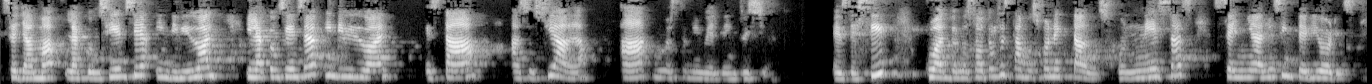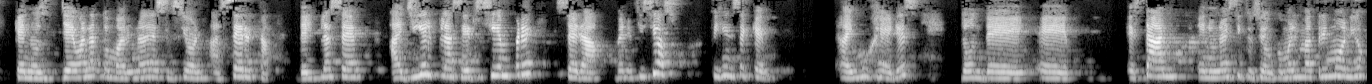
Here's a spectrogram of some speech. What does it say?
se llama la conciencia individual y la conciencia individual está asociada a nuestro nivel de intuición. Es decir, cuando nosotros estamos conectados con esas señales interiores que nos llevan a tomar una decisión acerca del placer, allí el placer siempre será beneficioso. Fíjense que hay mujeres donde eh, están en una institución como el matrimonio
